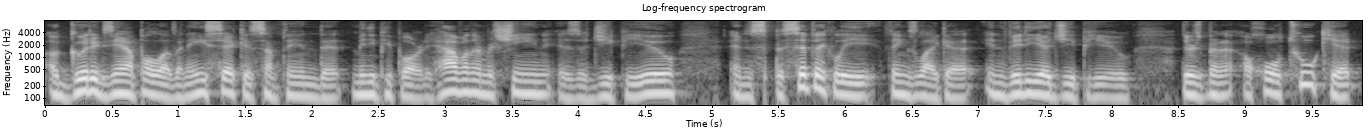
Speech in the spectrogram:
a good example of an ASIC is something that many people already have on their machine is a GPU, and specifically things like a NVIDIA GPU. There's been a whole toolkit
